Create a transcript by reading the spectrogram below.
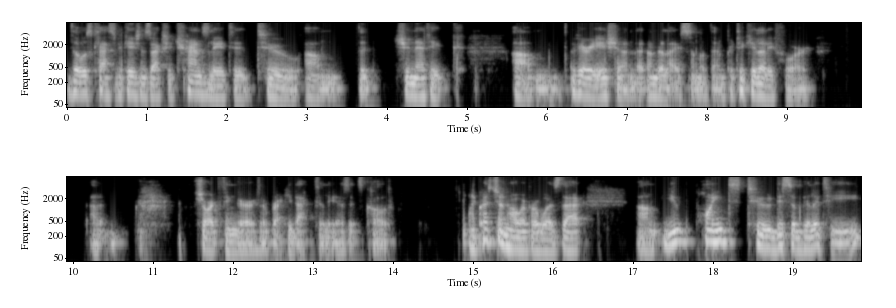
those classifications are actually translated to um, the genetic um, variation that underlies some of them, particularly for uh, short fingers or brachydactyly, as it's called. My question, however, was that um, you point to disability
